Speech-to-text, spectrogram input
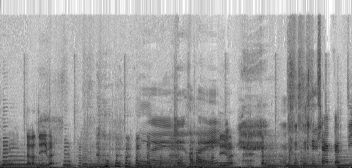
เอ้ยจักรจีไหมเอ้ยจักรจีไหม ชักกะจี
